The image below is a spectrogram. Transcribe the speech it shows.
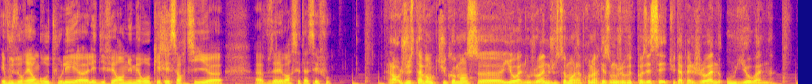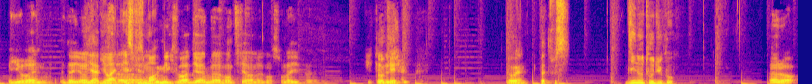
et vous aurez en gros tous les, euh, les différents numéros qui étaient sortis, euh, euh, vous allez voir, c'est assez fou. Alors, juste avant que tu commences, euh, Johan ou Johan, justement, la première question que je veux te poser, c'est tu t'appelles Johan ou Johan? Johan. D'ailleurs, Il y a- Johan, excuse-moi. Comics Guardian avant-hier, dans son live. euh, J'étais Ok. dessus. Johan, pas de souci. Dis-nous tout du coup. Alors,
